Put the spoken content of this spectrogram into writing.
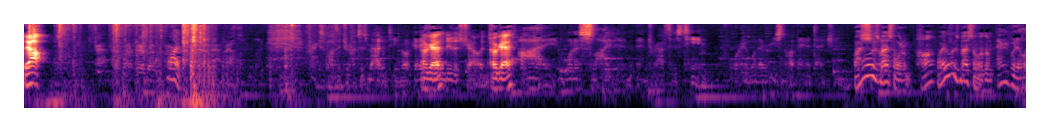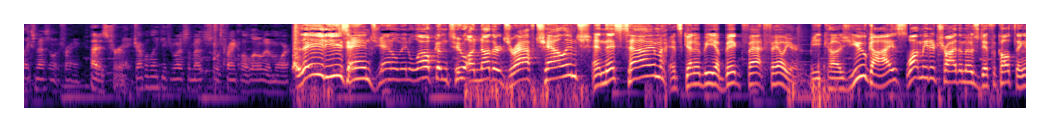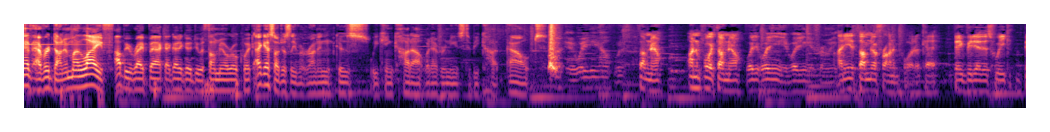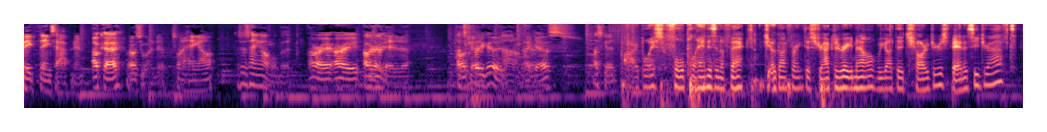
Yeah. What? Frank's about to draft his Madden team, okay? Okay. We're gonna do this challenge. Okay. I want to slide in and draft his team for him whenever he's not paying attention. Why are you always messing with him? Huh? Why are you always messing with him? Everybody likes messing with Frank. That is true. Hey, drop a like if you want us to mess with Frank a little bit more. Ladies and gentlemen, welcome to another draft challenge. And this time, it's gonna be a big fat failure because you guys want me to try the most difficult thing I've ever done in my life. I'll be right back. I gotta go do a thumbnail real quick. I guess I'll just leave it running because we can cut out whatever needs to be cut out. Okay, what do you need help with? Thumbnail. Unemployed thumbnail. What do, what do you need? What do you need from me? I need a thumbnail for unemployed, okay? Big video this week. Big things happening. Okay. What else you want to do? Just want to hang out? Let's just hang out a little bit. All right. All right. How was all your right. day today? That was good. pretty good. I don't I guess. That's good. All right, boys. Full plan is in effect. Joe got Frank distracted right now. We got the Chargers fantasy draft.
